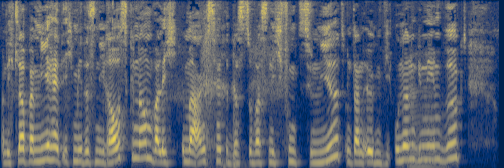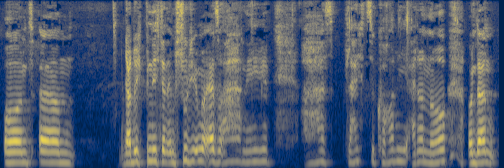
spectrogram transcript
Und ich glaube, bei mir hätte ich mir das nie rausgenommen, weil ich immer Angst hätte, dass sowas nicht funktioniert und dann irgendwie unangenehm mhm. wirkt. Und ähm, dadurch bin ich dann im Studio immer eher so, ah, nee, ah, ist vielleicht zu corny, I don't know. Und dann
